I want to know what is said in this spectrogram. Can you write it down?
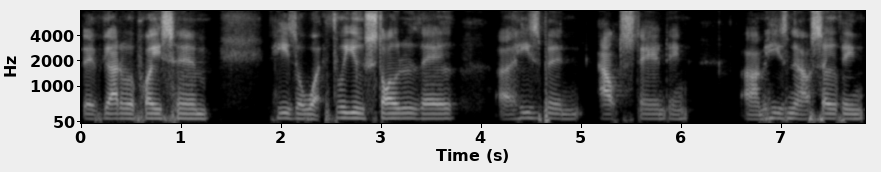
they've got to replace him. He's a what three year starter there. Uh, he's been outstanding. Um, he's now serving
